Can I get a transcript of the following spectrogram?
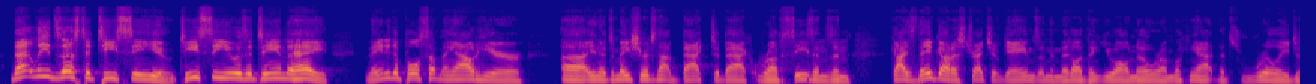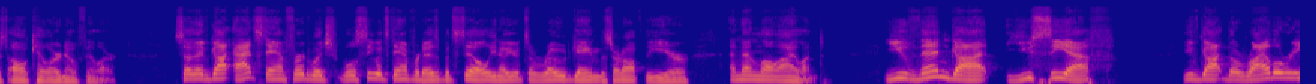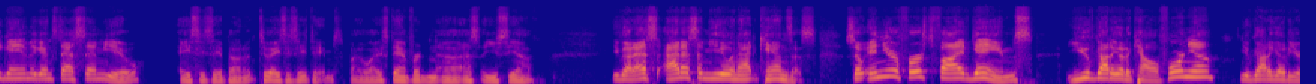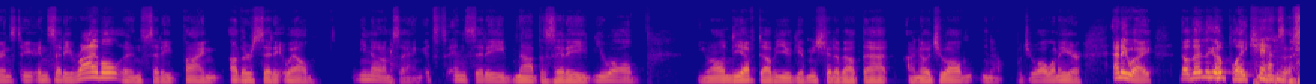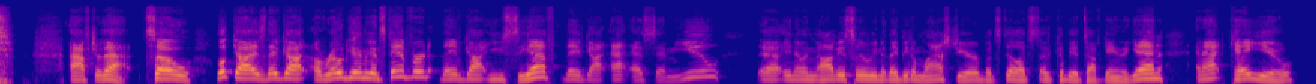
That leads us to TCU. TCU is a team that, hey, they need to pull something out here, uh, you know, to make sure it's not back to back rough seasons. And guys, they've got a stretch of games in the middle. I think you all know where I'm looking at. That's really just all killer, no filler. So they've got at Stanford, which we'll see what Stanford is, but still, you know, it's a road game to start off the year, and then Long Island. You've then got UCF. You've got the rivalry game against SMU, ACC opponent, two ACC teams, by the way, Stanford and uh, UCF. You've got S at SMU and at Kansas. So in your first five games, you've got to go to California. You've got to go to your in city rival, in city, find other city. Well, you know what I'm saying. It's in city, not the city. You all you all in DFW give me shit about that. I know what you all, you know, what you all want to hear. Anyway, they'll then go play Kansas after that. So look, guys, they've got a road game against Stanford. They've got UCF. They've got at SMU. Uh, you know, and obviously we know they beat them last year, but still, it's, it could be a tough game again. And at KU,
